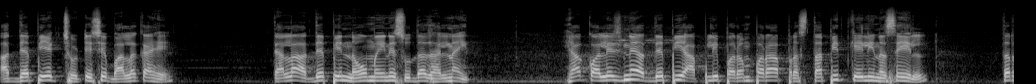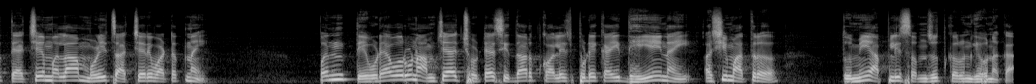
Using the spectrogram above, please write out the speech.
अद्यापी एक छोटेसे बालक आहे. त्याला अद्यापी नऊ महिनेसुद्धा झाले नाहीत. ह्या कॉलेजने अद्यापी आपली परंपरा प्रस्थापित केली नसेल तर त्याचे मला मुळीच आश्चर्य वाटत नाही. पण तेवढ्यावरून आमच्या या छोट्या सिद्धार्थ कॉलेजपुढे काही ध्येयही नाही अशी मात्र तुम्ही आपली समजूत करून घेऊ नका.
